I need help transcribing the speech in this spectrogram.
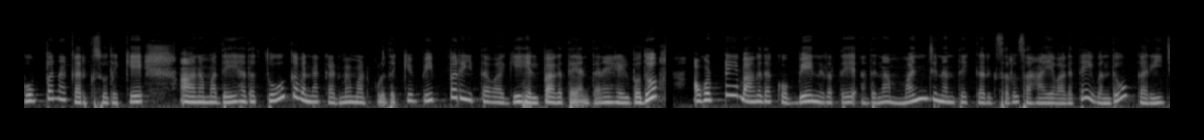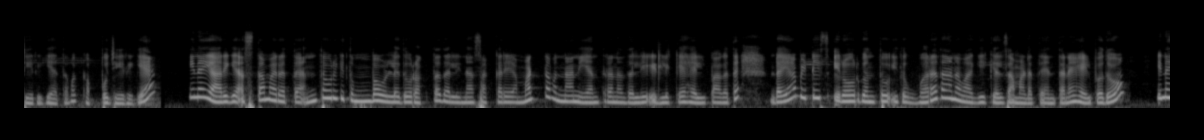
ಕೊಬ್ಬನ್ನು ಕರಗಿಸೋದಕ್ಕೆ ನಮ್ಮ ದೇಹದ ತೂಕವನ್ನು ಕಡಿಮೆ ಮಾಡ್ಕೊಳ್ಳೋದಕ್ಕೆ ವಿಪರೀತವಾಗಿ ಹೆಲ್ಪ್ ಆಗುತ್ತೆ ಅಂತಲೇ ಹೇಳ್ಬೋದು. ಹೊಟ್ಟೆಯ ಭಾಗದ ಕೊಬ್ಬೇನಿರುತ್ತೆ, ಅದನ್ನು ಮಂಜಿನಂತೆ ಕರಗಿಸಲು ಸಹಾಯವಾಗುತ್ತೆ ಈ ಒಂದು ಕರಿ ಜೀರಿಗೆ ಅಥವಾ ಕಪ್ಪು ಜೀರಿಗೆ. ಇನ್ನು ಯಾರಿಗೆ ಅಸ್ತಮ ಇರುತ್ತೆ ಅಂಥವ್ರಿಗೆ ತುಂಬ ಒಳ್ಳೆಯದು. ರಕ್ತದಲ್ಲಿನ ಸಕ್ಕರೆಯ ಮಟ್ಟವನ್ನು ನಿಯಂತ್ರಣದಲ್ಲಿ ಇಡಲಿಕ್ಕೆ ಹೆಲ್ಪ್ ಆಗುತ್ತೆ. ಡಯಾಬಿಟಿಸ್ ಇರೋರ್ಗಂತೂ ಇದು ವರದಾನವಾಗಿ ಕೆಲಸ ಮಾಡುತ್ತೆ ಅಂತಲೇ ಹೇಳ್ಬೋದು. ಇನ್ನು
